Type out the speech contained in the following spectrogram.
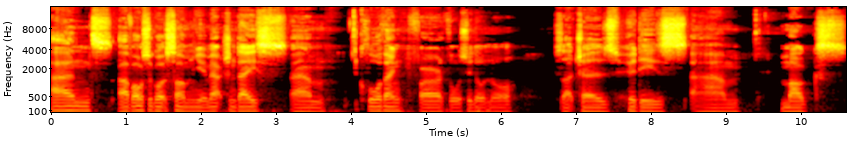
And I've also got some new merchandise, um, clothing for those who don't know, such as hoodies, um, mugs.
